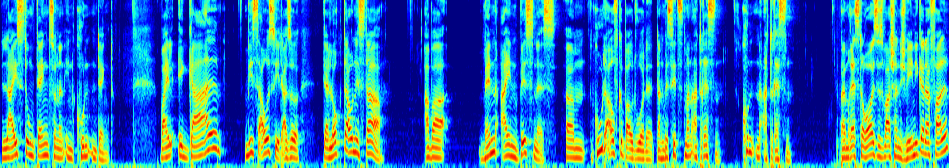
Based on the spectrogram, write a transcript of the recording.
Leistung denkt, sondern in Kunden denkt. Weil egal, wie es aussieht, also der Lockdown ist da, aber wenn ein Business ähm, gut aufgebaut wurde, dann besitzt man Adressen, Kundenadressen. Beim Restaurant ist es wahrscheinlich weniger der Fall,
